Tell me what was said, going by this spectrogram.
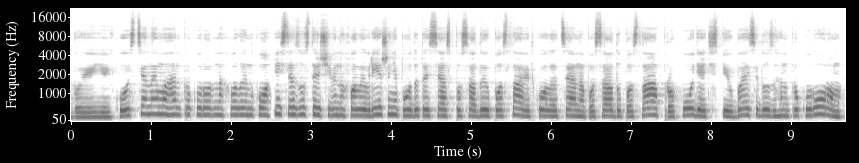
Кулебою й Костяним, генпрокурор на хвилинку. Після зустрічі він ухвалив рішення погодитися з посадою посла. Відколи це на посаду посла проходять співбесіду з генпрокурором.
